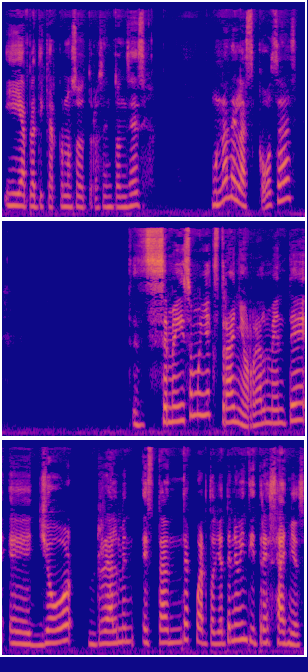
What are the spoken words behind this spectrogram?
y a platicar con nosotros. Entonces, una de las cosas se me hizo muy extraño. Realmente eh, yo, realmente, están de acuerdo, yo tenía 23 años,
